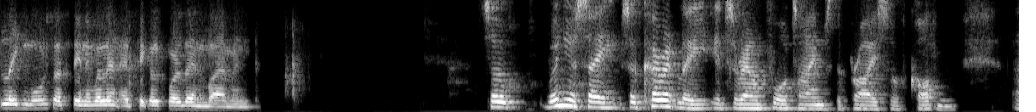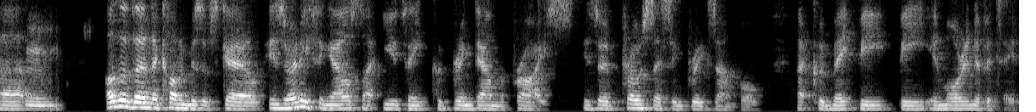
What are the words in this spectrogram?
like more sustainable and ethical for the environment. So when you're saying so currently it's around four times the price of cotton. Uh, mm. Other than economies of scale, is there anything else that you think could bring down the price? Is there processing, for example, that could make be be in more innovative?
